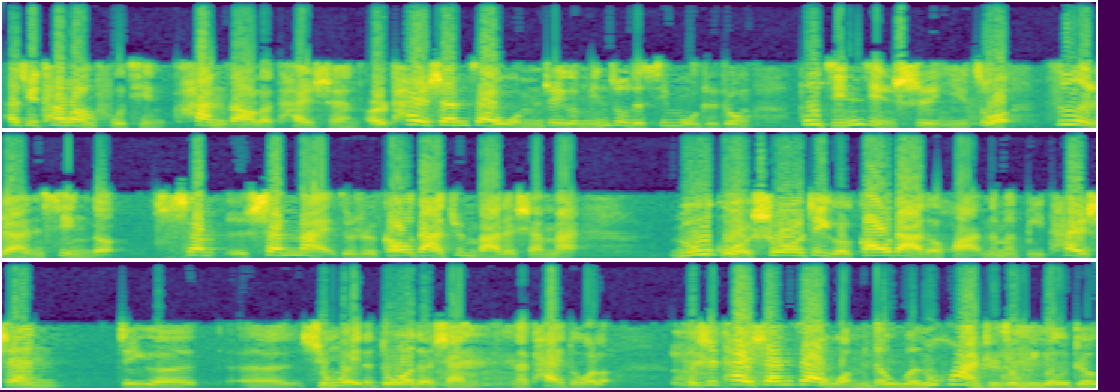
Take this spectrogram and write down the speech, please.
他去探望父亲，看到了泰山。而泰山在我们这个民族的心目之中，不仅仅是一座自然性的山山脉，就是高大峻拔的山脉。如果说这个高大的话，那么比泰山这个呃雄伟的多的山，那太多了。可是泰山在我们的文化之中有着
